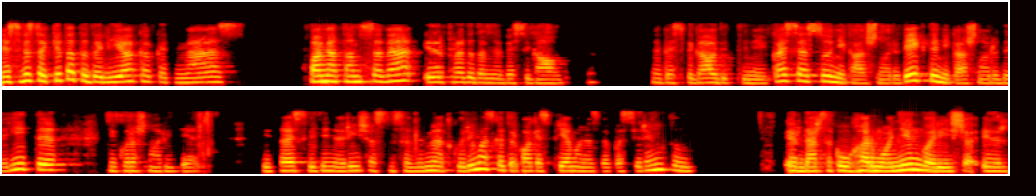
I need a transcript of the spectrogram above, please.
Nes visa kita tada lieka, kad mes pametam save ir pradedam nebesigaudyti. Nebesigaudyti nei kas esu, nei ką aš noriu veikti, nei ką aš noriu daryti, nei kur aš noriu dėti. Tai tas vidinio ryšio su savimi atkūrimas, kad ir kokias priemonės be pasirinktum, ir dar sakau, harmoningo ryšio. Ir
